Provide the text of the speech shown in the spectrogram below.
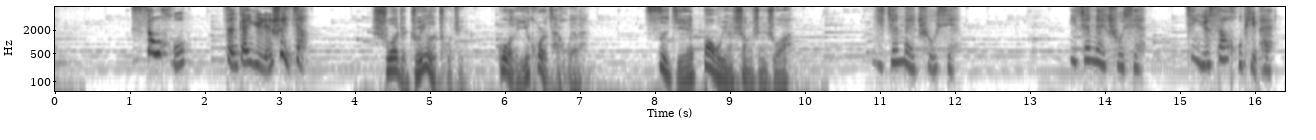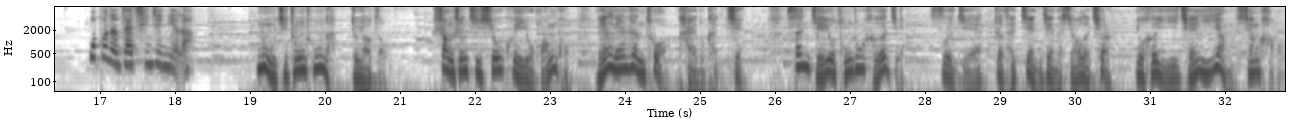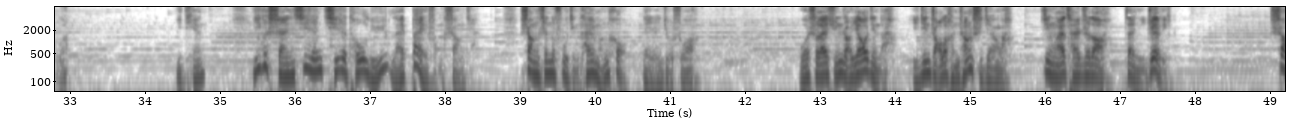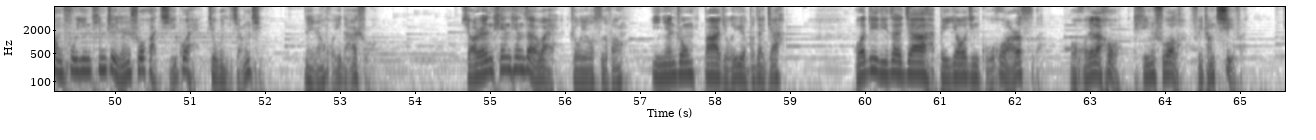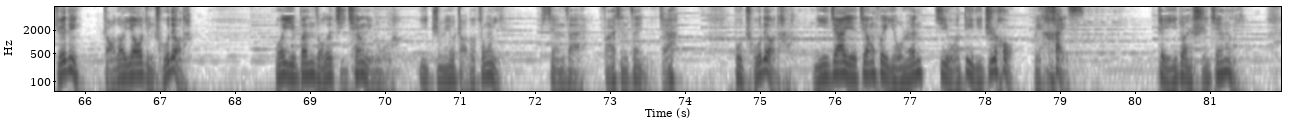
骚狐，怎敢与人睡觉？”说着追了出去，过了一会儿才回来。四姐抱怨上身说：“你真没出息，你真没出息，竟与骚狐匹配。”我不能再亲近你了，怒气冲冲的就要走，上身既羞愧又惶恐，连连认错，态度恳切。三姐又从中和解，四姐这才渐渐的消了气儿，又和以前一样相好了。一天，一个陕西人骑着头驴来拜访上家，上身的父亲开门后，那人就说：“我是来寻找妖精的，已经找了很长时间了。”进来才知道在你这里。上父因听这人说话奇怪，就问详情。那人回答说：“小人天天在外周游四方，一年中八九个月不在家。我弟弟在家被妖精蛊惑而死。我回来后听说了，非常气愤，决定找到妖精除掉他。我已奔走了几千里路了，一直没有找到踪影。现在发现在你家，不除掉他。”你家也将会有人继我弟弟之后被害死。这一段时间里，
